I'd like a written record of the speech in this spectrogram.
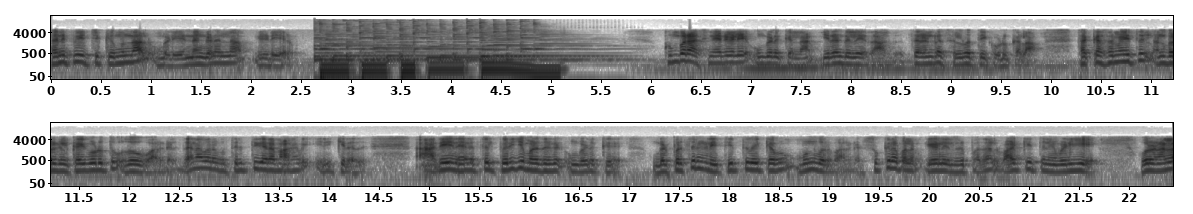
சனிப்பயிற்சிக்கு முன்னால் உங்கள் எண்ணங்கள் எல்லாம் ஈடேறும். கும்பராசி நேர்களே உங்களுக்கெல்லாம் இரண்டிலே ராகு திரண்ட செல்வத்தை கொடுக்கலாம். தக்க சமயத்தில் நண்பர்கள் கை கொடுத்து உதவுவார்கள். தனவரவு திருப்திகரமாகவே இருக்கிறது. அதே நேரத்தில் பெரிய மனிதர்கள் உங்களுக்கு உங்கள் பிரச்சனைகளை தீர்த்து வைக்கவும் முன் வருவார்கள். சுக்கரபலம் ஏழில் இருப்பதால் வாழ்க்கை துணை வெளியே ஒரு நல்ல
